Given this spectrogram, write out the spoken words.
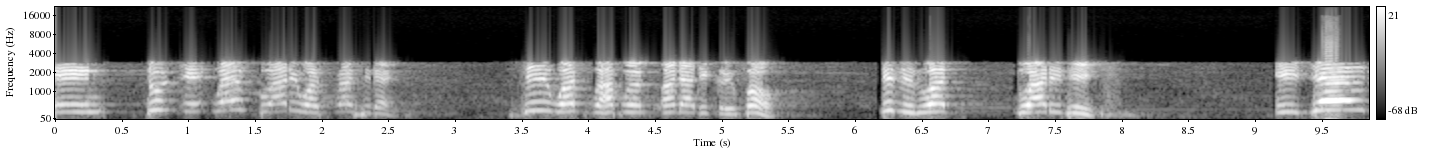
In, in when Buhari was president, see what happened under the four. This is what Buhari did. He jailed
